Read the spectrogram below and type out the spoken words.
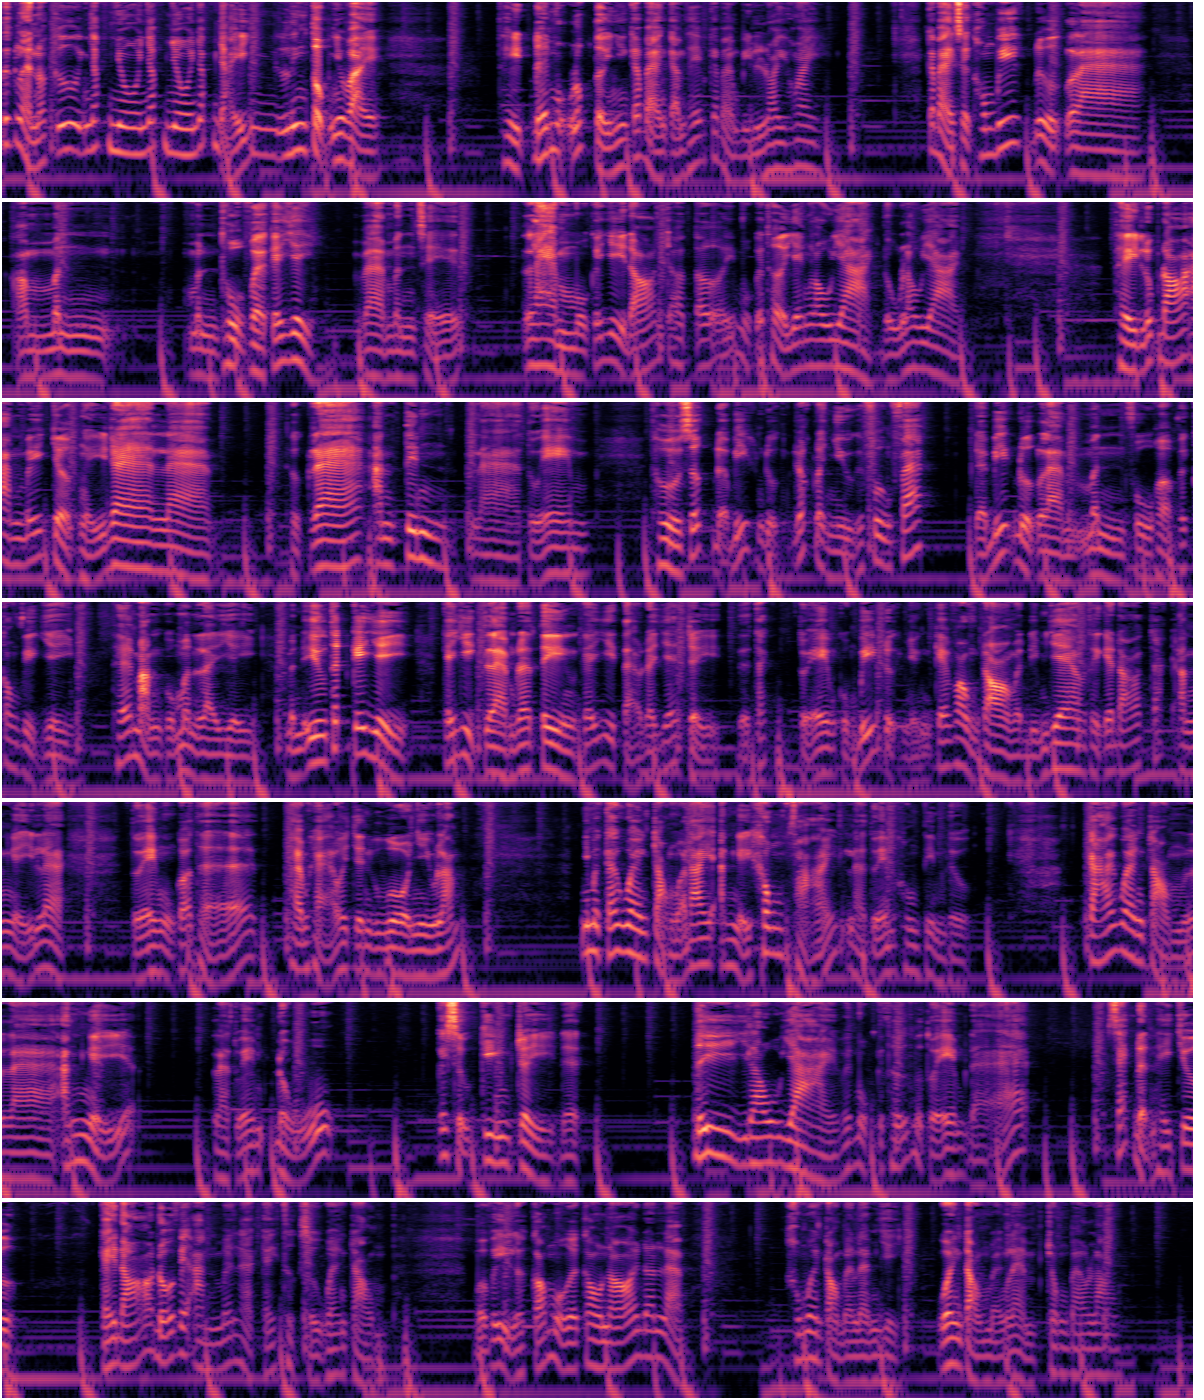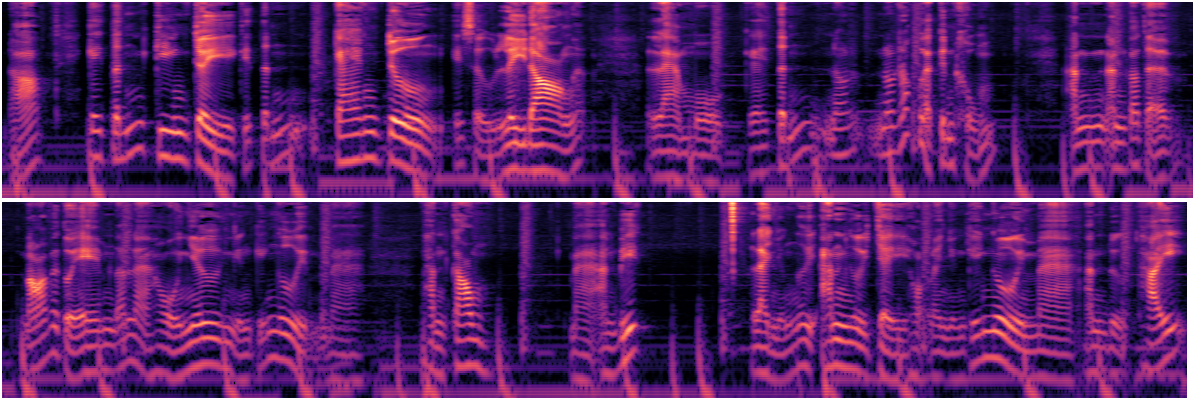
Tức là nó cứ nhấp nhô nhấp nhô nhấp nhảy liên tục như vậy thì đến một lúc tự nhiên các bạn cảm thấy các bạn bị loay hoay. Các bạn sẽ không biết được là uh, mình mình thuộc về cái gì và mình sẽ làm một cái gì đó cho tới một cái thời gian lâu dài đủ lâu dài. Thì lúc đó anh mới chợt nghĩ ra là thực ra anh tin là tụi em thừa sức để biết được rất là nhiều cái phương pháp để biết được là mình phù hợp với công việc gì, thế mạnh của mình là gì, mình yêu thích cái gì cái gì làm ra tiền, cái gì tạo ra giá trị, để chắc tụi em cũng biết được những cái vòng tròn và điểm giao, thì cái đó chắc anh nghĩ là tụi em cũng có thể tham khảo ở trên google nhiều lắm. Nhưng mà cái quan trọng ở đây, anh nghĩ không phải là tụi em không tìm được. Cái quan trọng là anh nghĩ là tụi em đủ cái sự kiên trì để đi lâu dài với một cái thứ mà tụi em đã xác định hay chưa cái đó đối với anh mới là cái thực sự quan trọng. Bởi vì có một cái câu nói đó là không quan trọng bạn làm gì, quan trọng bạn làm trong bao lâu. Đó, cái tính kiên trì, cái tính can trường, cái sự lì đòn á, là một cái tính nó nó rất là kinh khủng. Anh anh có thể nói với tụi em đó là hầu như những cái người mà thành công mà anh biết là những người anh, người chị hoặc là những cái người mà anh được thấy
